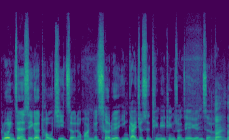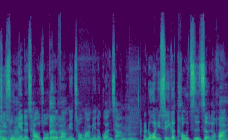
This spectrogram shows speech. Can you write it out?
如果你真的是一个投机者的话，你的策略应该就是停利停损这些原则，技术面的操作各方面，筹码面的观察。那如果你是一个投资者的话，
